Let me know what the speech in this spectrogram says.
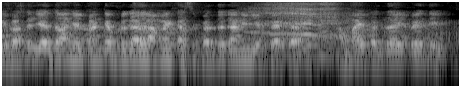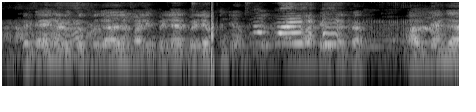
ఈ వ్రతం చేద్దామని చెప్పి అంటే ఇప్పుడు కాదు అమ్మాయి కాస్త పెద్దగానే చెప్పాట అమ్మాయి పెద్ద అయిపోయింది. పెద్ద అడుగుతూ ఇప్పుడు కాదు మళ్ళీ పెళ్ళి పెళ్ళి ఎప్పుడు ఆ విధంగా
